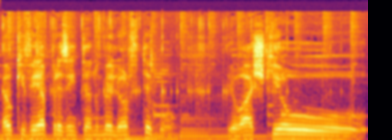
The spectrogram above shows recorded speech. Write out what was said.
é o que vem apresentando o melhor futebol. Eu acho que o,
